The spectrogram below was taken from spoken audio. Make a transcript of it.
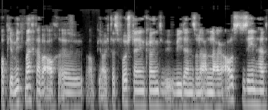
ob ihr mitmacht, aber auch, äh, ob ihr euch das vorstellen könnt, wie, wie dann so eine Anlage auszusehen hat,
